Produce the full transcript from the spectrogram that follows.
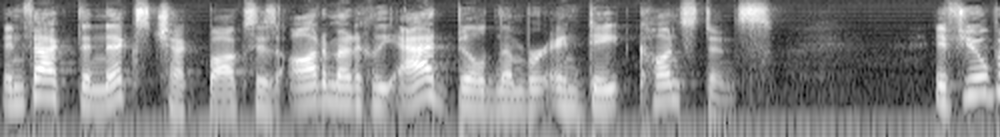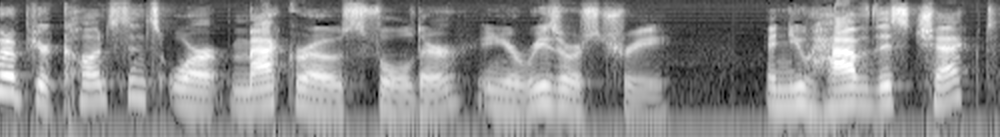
In fact, the next checkbox is automatically add build number and date constants. If you open up your constants or macros folder in your resource tree, and you have this checked,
